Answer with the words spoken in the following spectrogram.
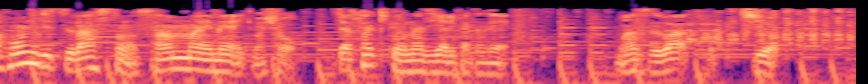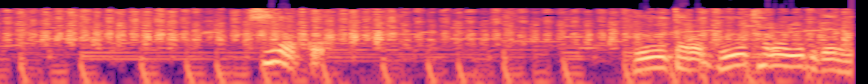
あ、本日ラストの3枚目行きましょう。じゃあさっきと同じやり方で、まずはこっちを。キノコ。ブー太郎、ブー太郎よく出るな。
